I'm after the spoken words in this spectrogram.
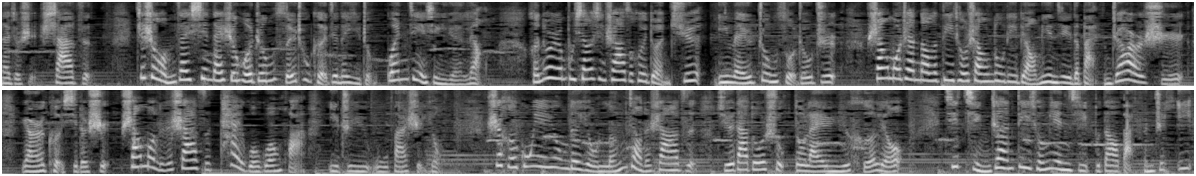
那就是沙子，这是我们在现代生活中随处可见的一种关键性原料。很多人不相信沙子会短缺，因为众所周知，沙漠占到了地球上陆地表面积的百分之二十。然而可惜的是，沙漠里的沙子太过光滑，以至于无法使用。适合工业用的有棱角的沙子，绝大多数都来源于河流，其仅占地球面积不到百分之一。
